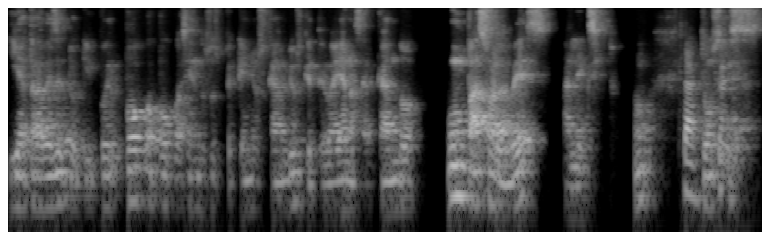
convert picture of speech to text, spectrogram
Y a través de tu equipo ir poco a poco haciendo esos pequeños cambios que te vayan acercando un paso a la vez al éxito, ¿no? Entonces,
